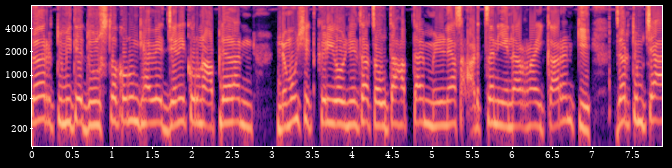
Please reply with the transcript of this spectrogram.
तर तुम्ही ते दुरुस्त करून घ्यावे जेणेकरून आपल्याला नमो शेतकरी योजनेचा चौथा हप्ता मिळण्यास अडचण येणार नाही. कारण की जर तुमच्या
